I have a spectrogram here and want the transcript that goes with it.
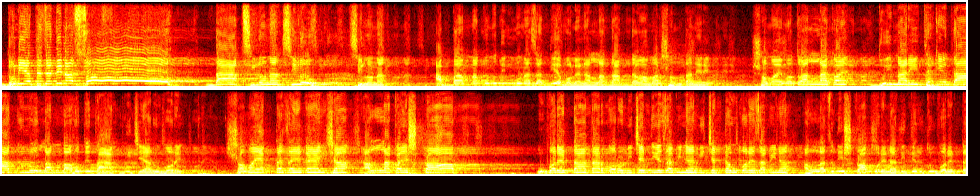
দুনিয়াতে যেদিন আসছো দাঁত ছিল না, ছিল ছিল না। আব্বা, আম্মা কোনোদিন মোনাজাত দিয়া বলেন আল্লাহ দাঁত দাও আমার সন্তানের। সময় মতো আল্লাহ কয়, দুই মারি থেকে দাঁতগুলো লম্বা হতে থাক নিচে আর উপরে। সময় একটা জায়গায় আইসা আল্লাহ কয়, স্টপ। উপরের দাঁত আর বড় নিচের দিয়ে যাবি না, নিচেরটা উপরে যাবি না। আল্লাহ যদি স্টপ করে না দিতেন তো উপরেরটা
